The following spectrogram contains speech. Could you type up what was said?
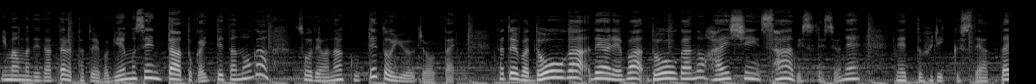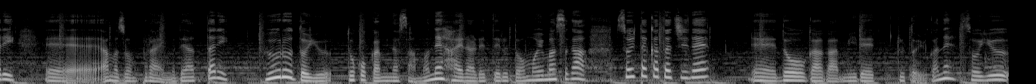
今までだったら例えばゲームセンターとか言ってたのがそうではなくてという状態。例えば動画であれば動画の配信サービスですよね。ネットフリックスであったり、えー、Amazon プライムであったり Hulu というどこか皆さんもね入られてると思いますがそういった形で、えー、動画が見れるというかねそういう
